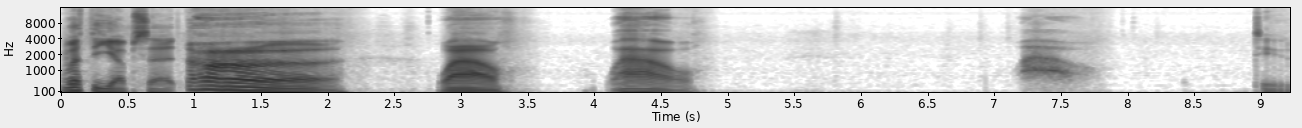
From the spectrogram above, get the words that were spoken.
with the upset. Ugh. Wow. Wow. Wow. Dude.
